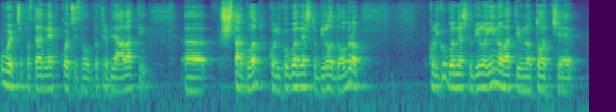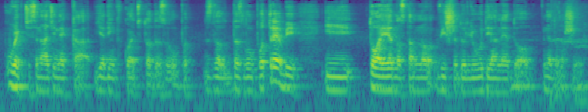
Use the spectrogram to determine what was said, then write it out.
uvek će postojati neko ko će zloupotrebljavati uh, šta god, koliko god nešto bilo dobro, koliko god nešto bilo inovativno, to će, uvek će se naći neka jedinka koja će to da, zloupo, da zloupotrebi i to je jednostavno više do ljudi, a ne do, ne do mašina.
